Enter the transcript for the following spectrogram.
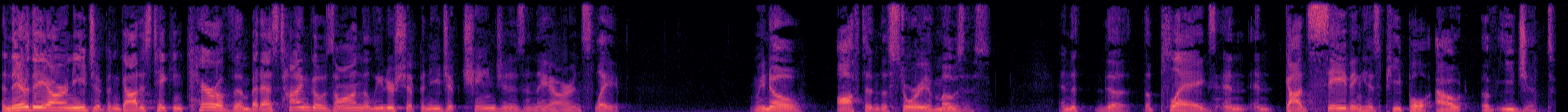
And there they are in Egypt, and God is taking care of them. But as time goes on, the leadership in Egypt changes and they are enslaved. We know often the story of Moses and the, the, the plagues and, and God saving his people out of Egypt.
